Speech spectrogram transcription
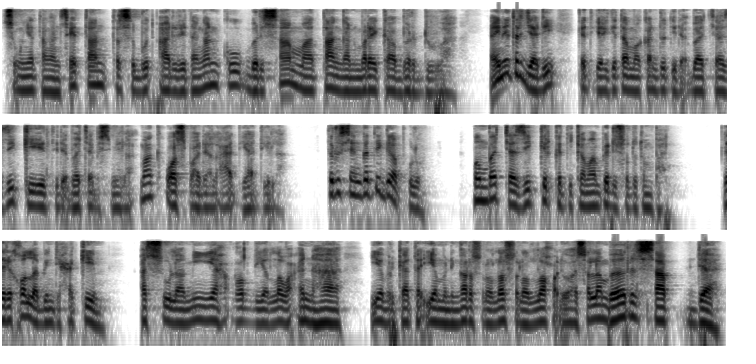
sungguhnya tangan setan tersebut ada di tanganku bersama tangan mereka berdua. Nah ini terjadi ketika kita makan itu tidak baca zikir, tidak baca bismillah. Maka waspadalah, hati-hatilah. Terus yang ketiga puluh, membaca zikir ketika mampir di suatu tempat. Dari Khallah binti Hakim, As-Sulamiyah radhiyallahu anha, ia berkata ia mendengar Rasulullah sallallahu alaihi wasallam bersabda,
